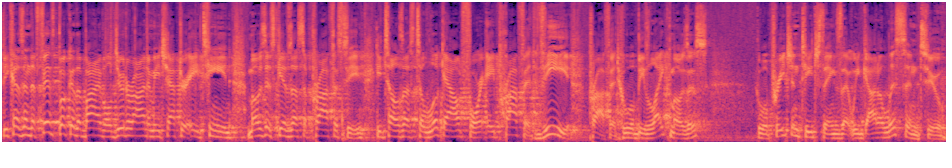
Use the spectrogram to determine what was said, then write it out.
because in the fifth book of the Bible, Deuteronomy chapter 18, Moses gives us a prophecy. He tells us to look out for a prophet, the prophet, who will be like Moses, who will preach and teach things that we gotta listen to.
